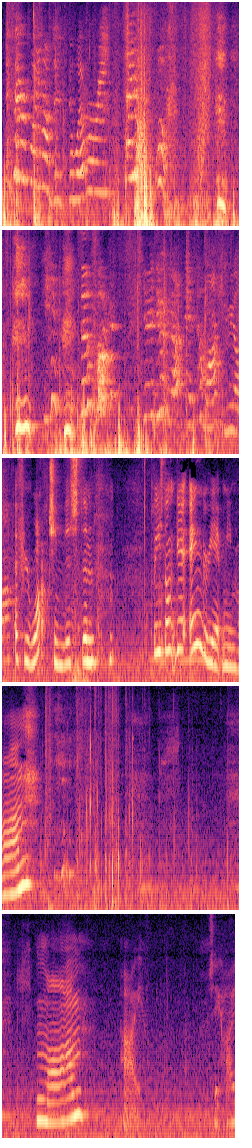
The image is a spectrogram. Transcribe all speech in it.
Instead of putting out the delivery, hey, whoa. so far, you're doing nothing to wash me off. if you're watching this, then please don't get angry at me, Mom. Mom. Hi. Say hi.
